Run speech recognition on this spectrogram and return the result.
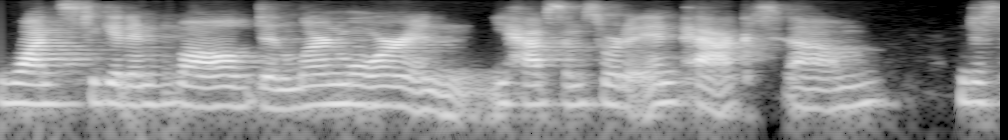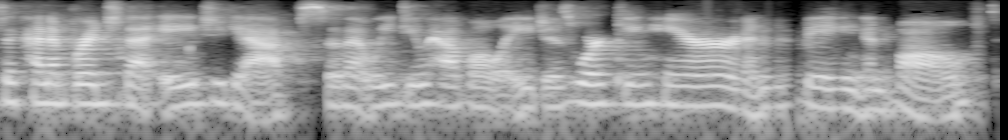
wants to get involved and learn more and you have some sort of impact um, just to kind of bridge that age gap so that we do have all ages working here and being involved.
